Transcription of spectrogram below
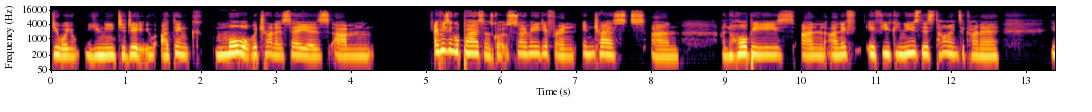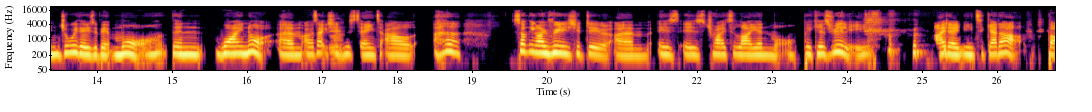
do what you you need to do. I think more what we're trying to say is, um, every single person's got so many different interests and and hobbies, and and if if you can use this time to kind of enjoy those a bit more, then why not? Um, I was actually Mm. just saying to Al. something I really should do um is is try to lie in more because really I don't need to get up, but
